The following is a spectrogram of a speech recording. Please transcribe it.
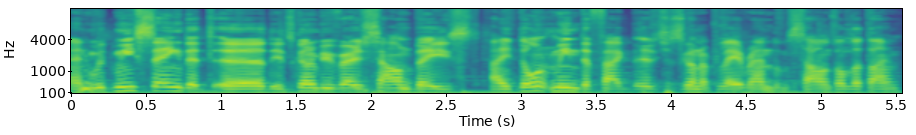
And with me saying that uh, it's gonna be very sound based I don't mean the fact that it's just gonna play random sounds all the time.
